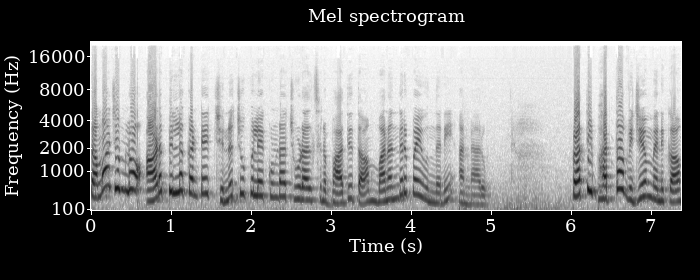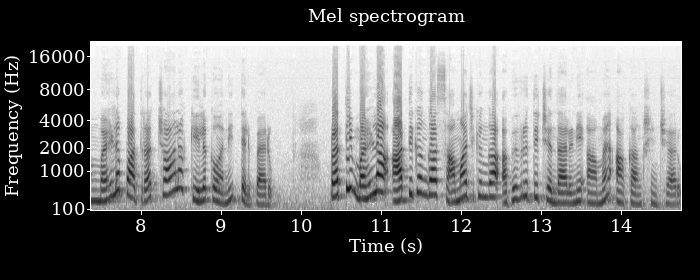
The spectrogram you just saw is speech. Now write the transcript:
సమాజంలో ఆడపిల్ల కంటే చిన్నచూపు లేకుండా చూడాల్సిన బాధ్యత మనందరిపై ఉందని అన్నారు. ప్రతి భర్త విజయం వెనుక మహిళ పాత్ర చాలా కీలకమని తెలిపారు. ప్రతి మహిళ ఆర్థికంగా సామాజికంగా అభివృద్ధి చెందాలని ఆమె ఆకాంక్షించారు.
